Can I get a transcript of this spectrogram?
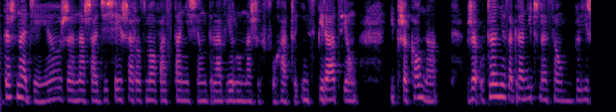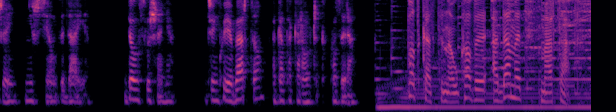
też nadzieję, że nasza dzisiejsza rozmowa stanie się dla wielu naszych słuchaczy inspiracją i przekona, że uczelnie zagraniczne są bliżej niż się wydaje. Do usłyszenia. Dziękuję bardzo. Agata Karolczyk-Kozyra. Podcast naukowy Adamet Smart Up.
